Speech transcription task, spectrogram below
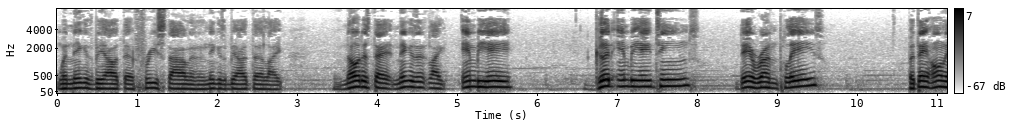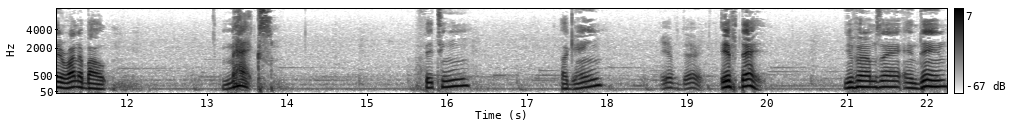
When niggas be out there freestyling and niggas be out there like, notice that niggas like NBA, good NBA teams, they run plays, but they only run about max 15 a game, If that. if that. You feel what I'm saying? And then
